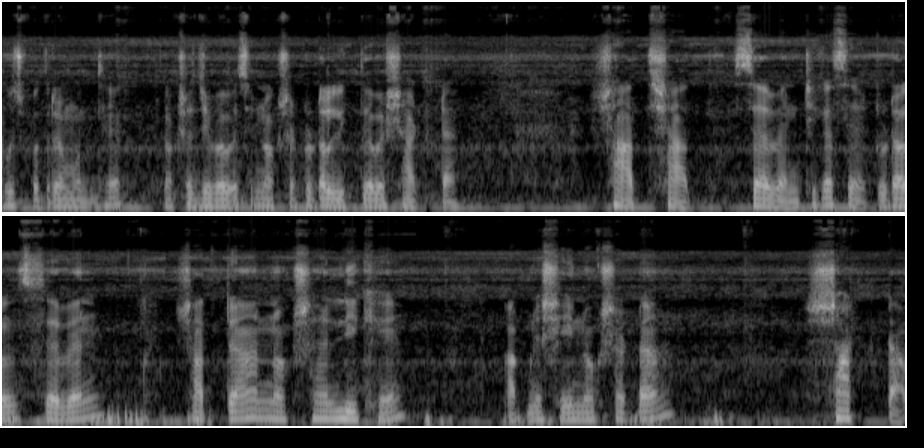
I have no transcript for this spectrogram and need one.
ভোজপত্রের মধ্যে। নকশা যেভাবে আছে, নকশা টোটাল লিখতে হবে ষাটটা। সাত সাত সেভেন ঠিক আছে? টোটাল সেভেন সাতটা নকশা লিখে আপনি সেই নকশাটা ষাটটা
